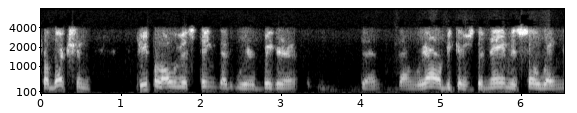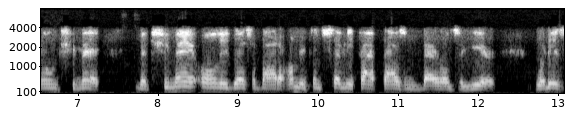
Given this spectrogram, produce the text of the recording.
production. People always think that we're bigger than, than we are because the name is so well known, Chimay. But Chimay only does about 175,000 barrels a year, what is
